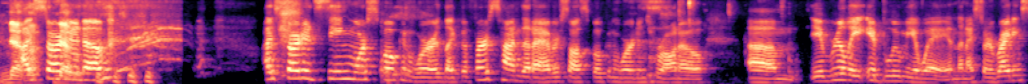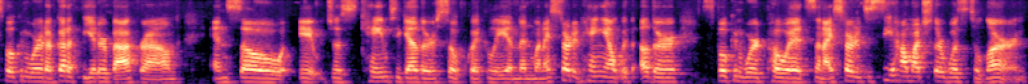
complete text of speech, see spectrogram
never. I started never. um I started seeing more spoken word. Like the first time that I ever saw spoken word in Toronto, um, it really it blew me away. And then I started writing spoken word. I've got a theater background, and so it just came together so quickly. And then when I started hanging out with other spoken word poets, and I started to see how much there was to learn,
